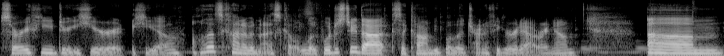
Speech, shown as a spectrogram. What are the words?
Sorry if you do hear it here. Oh, that's kind of a nice color. Look, we'll just do that because I can't be bothered trying to figure it out right now. Um,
